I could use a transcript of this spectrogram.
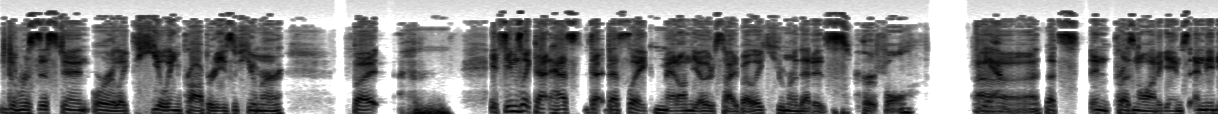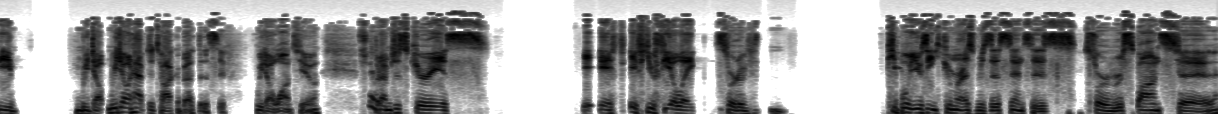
the resistant or like the healing properties of humor, but it seems like that has that that's like met on the other side by like humor that is hurtful. Yeah. Uh, that's in present a lot of games, and maybe we don't we don't have to talk about this if we don't want to. Sure. But I'm just curious if if you feel like sort of people using humor as resistance is sort of response to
